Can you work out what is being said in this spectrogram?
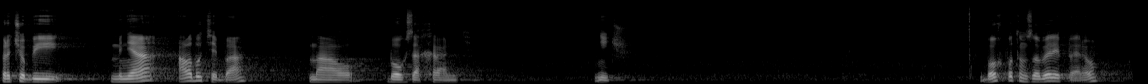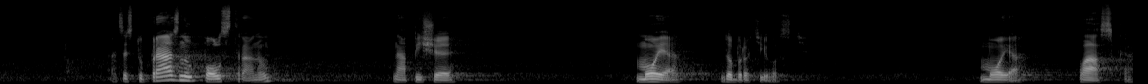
prečo by mňa alebo teba mal Boh zachrániť. Nič. Boh potom zoberie pero a cez tú prázdnu polstranu napíše moja dobrotivosť, moja láska,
